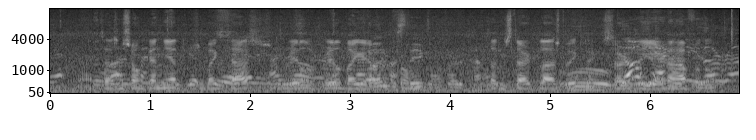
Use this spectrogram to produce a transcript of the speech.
It hasn't sunk in yet. It's a big task. Real, real big effort from. Didn't start last week. Like started a year and a half ago.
